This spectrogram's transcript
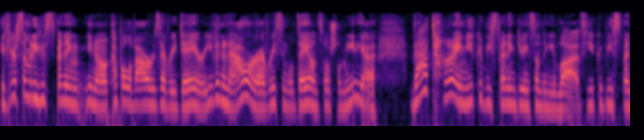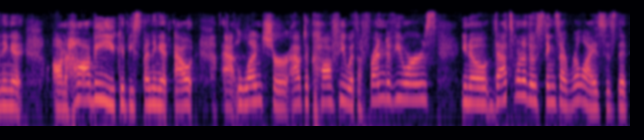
if you're somebody who's spending, you know, a couple of hours every day or even an hour every single day on social media, that time you could be spending doing something you love. You could be spending it on a hobby, you could be spending it out at lunch or out to coffee with a friend of yours. You know, that's one of those things I realized is that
